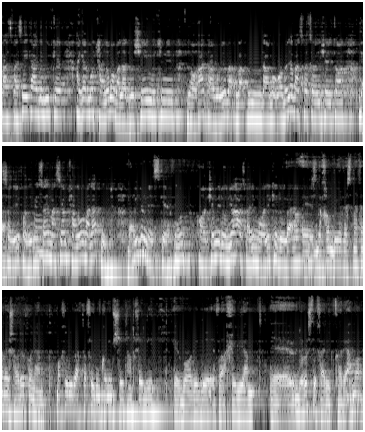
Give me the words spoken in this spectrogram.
وسوسه کرده بود که اگر ما کلام رو بلد باشیم می‌تونیم راحت در مورد و- و- در مقابل وسوسه های شیطان ایستادگی کنیم عیسی مسیح هم کلام رو بلد بود. بله. می‌دونست که اون حاکم دنیا هست ولی مالک دنیا. می‌خوام به قسمت هم اشاره کنم. ما خیلی وقتا فکر می‌کنیم شیطان خیلی وارد و خیلی هم درست فرید کاره اما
